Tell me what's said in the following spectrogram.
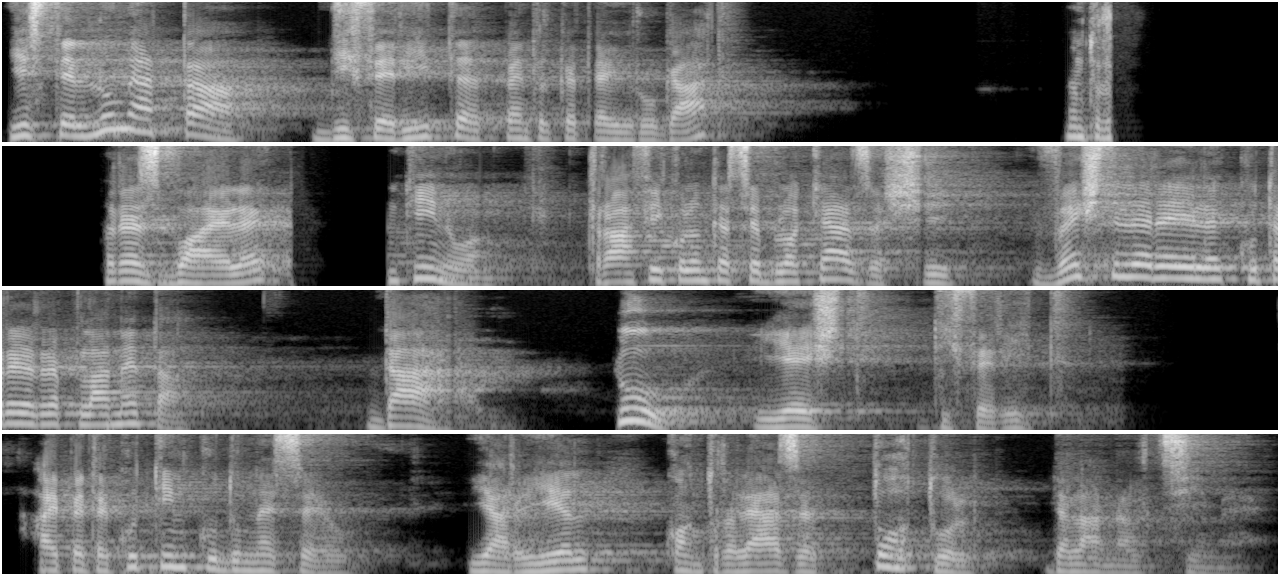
Este lumea ta diferită pentru că te-ai rugat? Războaiele continuă. Traficul încă se blochează și veștile reele cu trăire planeta. Dar tu ești diferit. Ai petrecut timp cu Dumnezeu, iar El controlează totul de la înălțime.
